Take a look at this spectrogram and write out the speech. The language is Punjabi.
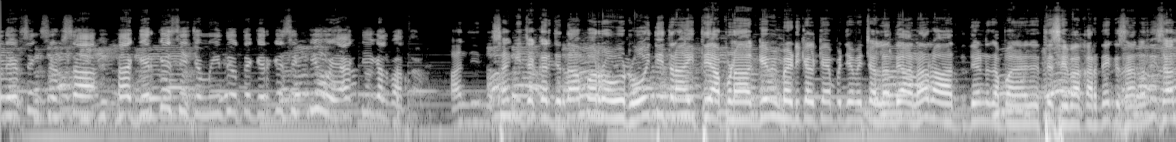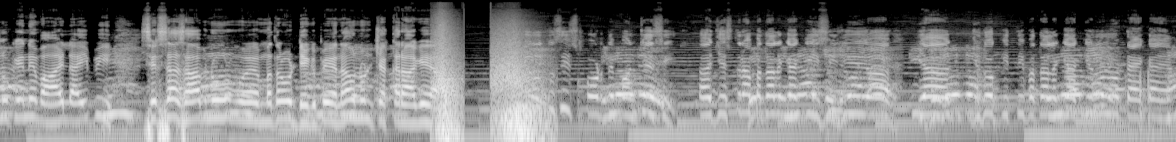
ਬਲਦੇਵ ਸਿੰਘ ਸਿਰਸਾ ਗਿਰ ਗਏ ਸੀ, ਜ਼ਮੀਨ ਦੇ ਉੱਤੇ ਗਿਰ ਗਏ ਸੀ, ਕੀ ਹੋਇਆ? ਕੀ ਗੱਲਬਾਤ ਹੈ ਹਾਂਜੀ, ਦੱਸਾਂ ਚੱਕਰ, ਜਿੱਦਾਂ ਆਪਾਂ ਰੋਜ਼ ਦੀ ਤਰ੍ਹਾਂ ਇੱਥੇ ਆਪਣਾ ਅੱਗੇ ਵੀ ਮੈਡੀਕਲ ਕੈਂਪ ਜਿਵੇਂ ਚੱਲਣ ਦਿਆ ਨਾ, ਰਾਤ ਦਿਨ ਆਪਾਂ ਇੱਥੇ ਸੇਵਾ ਕਰਦੇ ਹਾਂ ਕਿਸਾਨਾਂ ਦੀ, ਸਾਨੂੰ ਕਿਸੇ ਆਵਾਜ਼ ਲਾਈ ਵੀ ਸਿਰਸਾ ਸਾਹਿਬ ਨੂੰ ਮਤਲਬ ਉਹ ਡਿੱਗ ਪਏ ਨਾ, ਉਹਨਾਂ ਨੂੰ ਚੱਕਰ ਆ ਗਿਆ। ਤੁਸੀਂ ਸਪੋਰਟ ਤੇ ਪਹੁੰਚੇ ਸੀ ਜਿਸ ਤਰ੍ਹਾਂ ਪਤਾ ਲੱਗਾ ਕਿ ਸੀ ਜੀ ਜਾਂ ਜਦੋਂ ਕੀਤੀ ਪਤਾ ਲੱਗਿਆ ਕਿ ਉਹਨਾਂ ਨੂੰ ਅਟੈਕ ਆਇਆ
